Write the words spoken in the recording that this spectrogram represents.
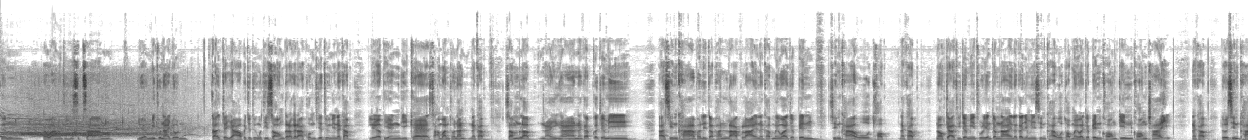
ขึ้นระหว่างวันที่ 23 เดือนมิถุนายน ก็จะยาวไปจนถึงวันที่ 2 กรกฎาคมที่จะถึงนี้นะครับ เหลือเพียงอีกแค่ 3 วันเท่านั้นนะครับสำหรับในงานนะครับก็จะมีสินค้าผลิตภัณฑ์หลากหลายนะครับ ไม่ว่าจะเป็นสินค้าโอท็อปนะครับ นอกจากที่จะมีทุเรียนจำหน่าย แล้วก็ยังมีสินค้าโอท็อปไม่ว่าจะเป็นของกินของใช้นะครับหรือสินค้า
